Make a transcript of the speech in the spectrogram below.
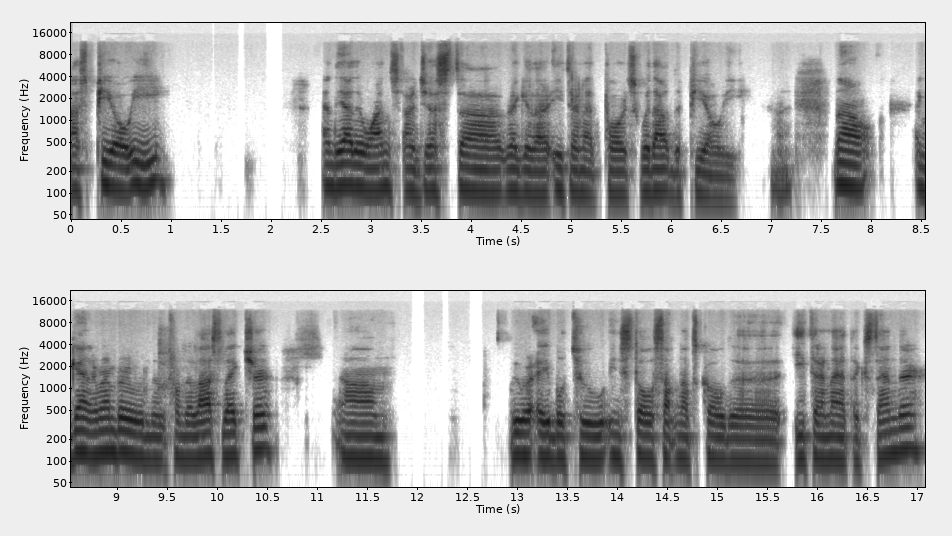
as PoE and the other ones are just uh, regular Ethernet ports without the PoE. Right? Now, again, remember from the last lecture, um, we were able to install something that's called the Ethernet extender.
